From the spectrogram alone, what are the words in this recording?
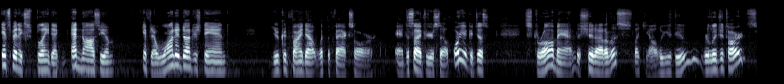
It's been explained ad nauseum. If you wanted to understand, you could find out what the facts are and decide for yourself. Or you could just straw man the shit out of us, like you always do, religiotards.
